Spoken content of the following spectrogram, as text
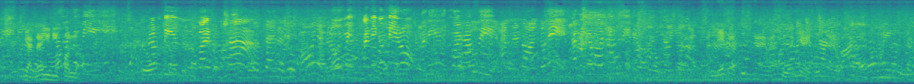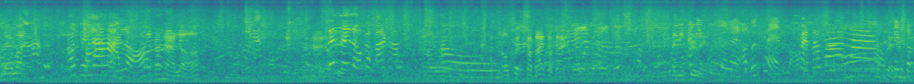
ยอยากได้ยูนิคอร์นเหรอ เครื่องบินใบถุงผ้าสนใจหน่อยลูกอ๋ออยากได้อันนี้ก็มีลูกอันนี้ร้อยห้าสิบอันน้อยๆก็นี่ อันนี้ก็ร้อยห้าสิบอันเล็กอะขึ้นง่ายไหมหรืออันใหญ่ขึ้นง่ายจำได้ว่า เอาเป็นอาหารเหรอ อาหารเหรออาหาร เล่นเลยเหรอกลับบ้านคะเอาเอาไปกลับบ้านกลับบ้านอันนี้คืออะไรคืออะไร เอาไปแขวนเหรอแขวนหน้าบ้านเป็นแบบ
